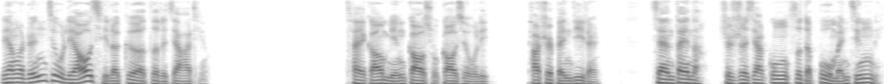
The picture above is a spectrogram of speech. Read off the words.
两人就聊起了各自的家庭。蔡刚明告诉高秀丽，他是本地人，现在呢是这家公司的部门经理，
